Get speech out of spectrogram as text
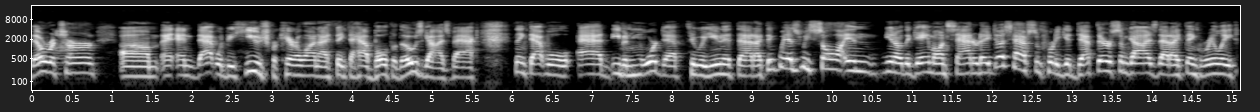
they'll return, um, and, and, that would be huge for Carolina, I think, to have both of those guys back. I think that will add even more depth to a unit that I think, we, as we saw in you know the game on Saturday, does have some pretty good depth. There are some guys that I think really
